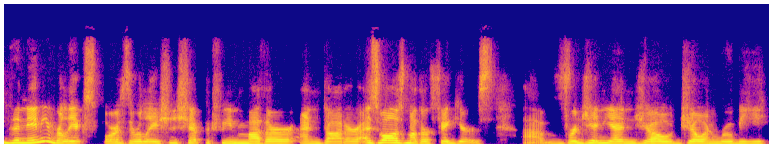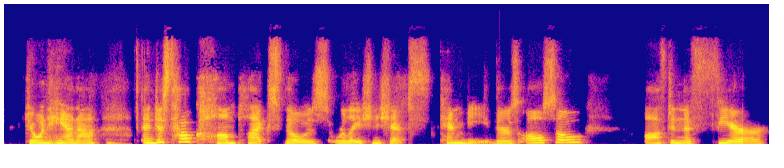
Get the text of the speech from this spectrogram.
The nanny really explores the relationship between mother and daughter, as well as mother figures. Uh, Virginia and Jo, Jo and Ruby, Jo and Hannah, and just how complex those relationships can be. There's also often the fear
